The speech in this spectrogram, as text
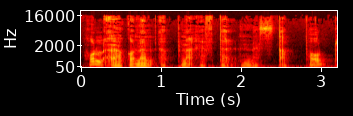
håll ögonen öppna efter nästa podd.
